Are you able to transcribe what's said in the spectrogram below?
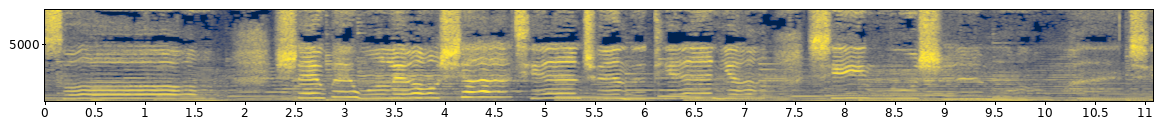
锁？谁为我留下缱绻的天涯？心无石墨晚霞。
